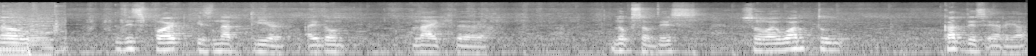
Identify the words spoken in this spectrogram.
Now, this part is not clear. I don't like the looks of this. So I want to cut this area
